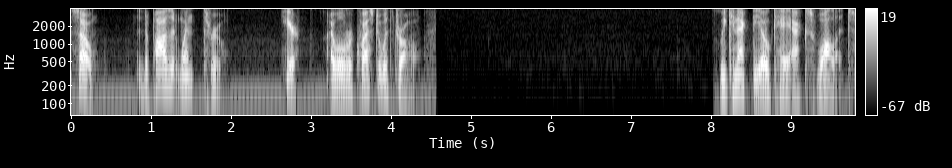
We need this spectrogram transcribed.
So, the deposit went through. Here, I will request a withdrawal. We connect the OKX wallet.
